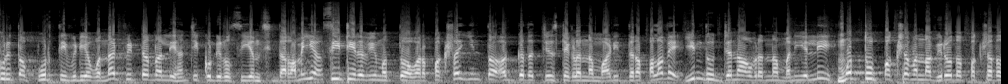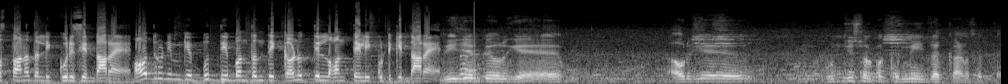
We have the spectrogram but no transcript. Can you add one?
ಕುರಿತ ಪೂರ್ತಿ ವಿಡಿಯೋವನ್ನ ಟ್ವಿಟರ್ನಲ್ಲಿ ಹಂಚಿಕೊಂಡಿರೋ CM Siddaramaiah C T Ravi ಮತ್ತು ಅವರ ಪಕ್ಷ ಇಂಥ ಅಗ್ಗದ ಚೇಷ್ಟೆಗಳನ್ನ ಮಾಡಿದ್ದರ ಫಲವೇ ಇಂದು ಜನ ಅವರನ್ನ ಮನೆಯಲ್ಲಿ ಮತ್ತು ಪಕ್ಷವನ್ನ ವಿರೋಧ ಪಕ್ಷದ ಸ್ಥಾನದಲ್ಲಿ ಕೂರಿಸಿದ್ದಾರೆ. ಆದ್ರೂ ನಿಮ್ಗೆ ಬುದ್ಧಿ ಬಂದಂತೆ ಕಾಣುತ್ತಿಲ್ಲ ಅಂತೇಳಿ ಕುಟುಕಿದ್ದಾರೆ. ಬಿಜೆಪಿಯವ್ರಿಗೆ ಅವ್ರಿಗೆ ಬುದ್ಧಿ ಸ್ವಲ್ಪ ಕಮ್ಮಿ ಇದ್ದಾಗ ಕಾಣಿಸುತ್ತೆ.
